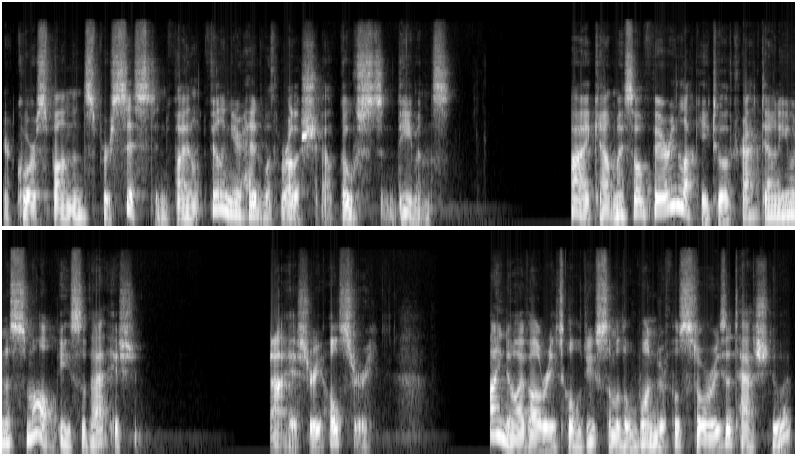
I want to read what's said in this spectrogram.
Your correspondents persist in filling your head with rubbish about ghosts and demons. I count myself very lucky to have tracked down even a small piece of that history. Not history, holstery. I know I've already told you some of the wonderful stories attached to it.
